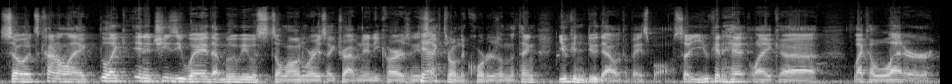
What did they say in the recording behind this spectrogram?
So it's kind of like like in a cheesy way that movie with Stallone where he's like driving Indy cars and he's Yeah. like throwing the quarters on the thing. You can do that with a baseball. So you can hit like a like a letter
